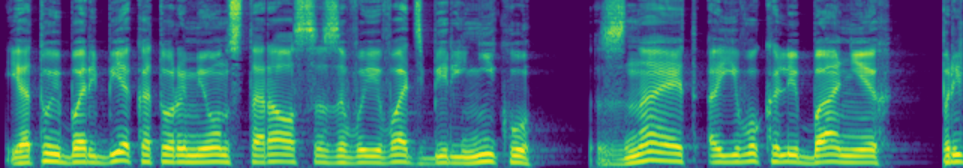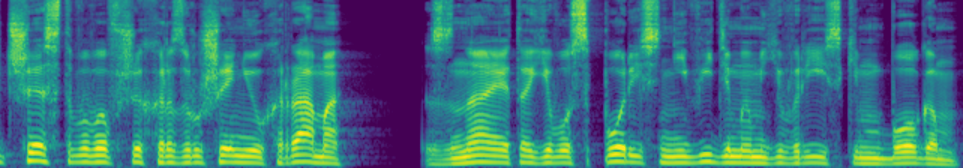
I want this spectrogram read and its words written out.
и о той борьбе, которыми он старался завоевать Беренику, знает о его колебаниях, предшествовавших разрушению храма, знает о его споре с невидимым еврейским богом.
